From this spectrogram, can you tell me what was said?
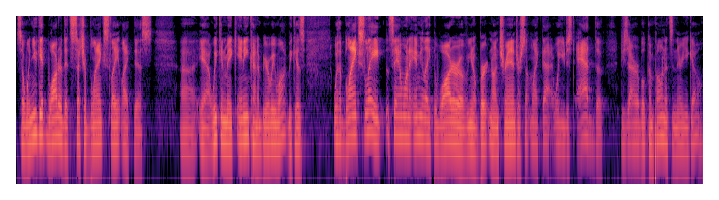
So, when you get water that's such a blank slate like this, uh, yeah, we can make any kind of beer we want because with a blank slate, say I want to emulate the water of you know Burton on Trent or something like that. Well, you just add the desirable components, and there you go.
